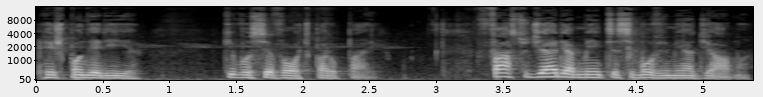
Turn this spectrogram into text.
responderia que você volte para o Pai. Faço diariamente esse movimento de alma.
